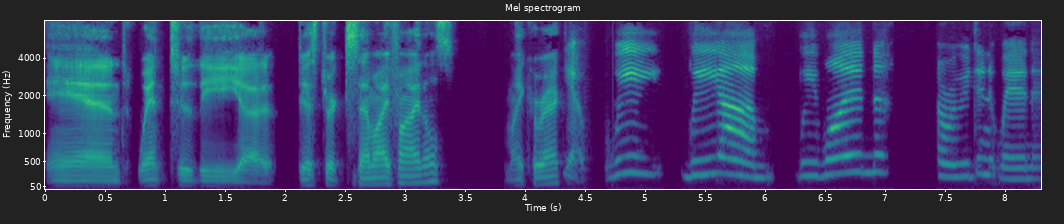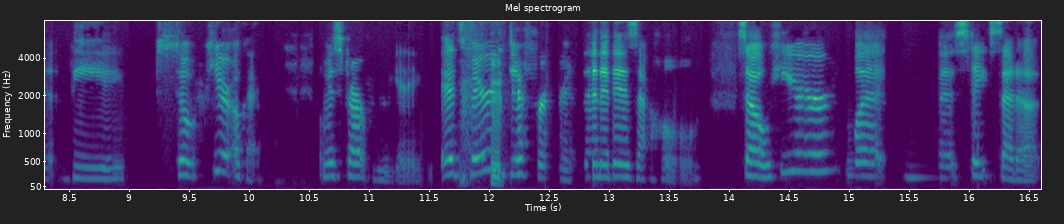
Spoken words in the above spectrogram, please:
and went to the uh, district semifinals. Am I correct? Yeah, we we um we won or we didn't win the so here okay. Let me start from the beginning. It's very different than it is at home. So here what the state set up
